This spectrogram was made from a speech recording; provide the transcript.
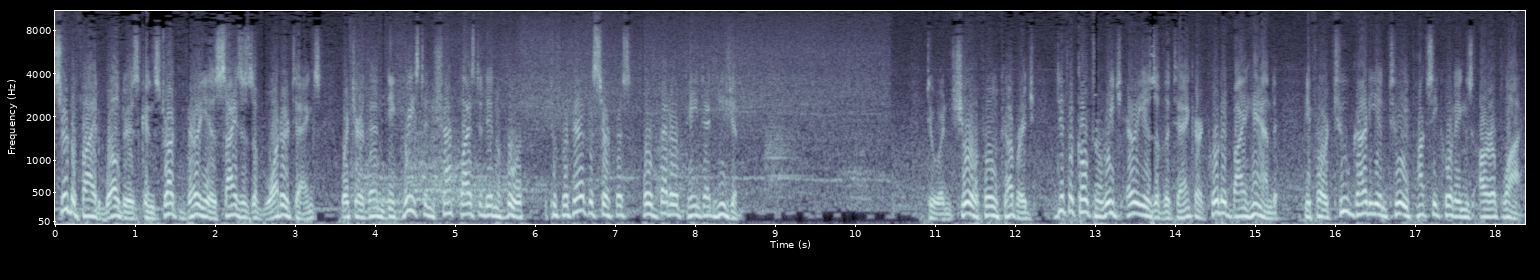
Certified welders construct various sizes of water tanks, which are then degreased and shot blasted in a booth to prepare the surface for better paint adhesion. To ensure full coverage, difficult to reach areas of the tank are coated by hand before two Guardian 2 epoxy coatings are applied.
